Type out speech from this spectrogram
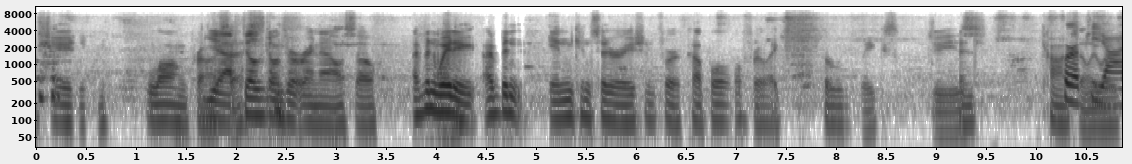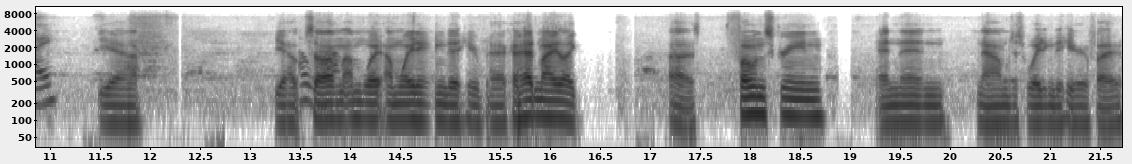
long process. yeah, Phil's going through it right now. So I've been waiting. I've been in consideration for a couple for like three weeks. jeez. For a constantly wait- PI. Yeah. Yeah. Oh, so I'm. I'm wait, I'm waiting to hear back. I had my like uh phone screen, and then now I'm just waiting to hear if I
